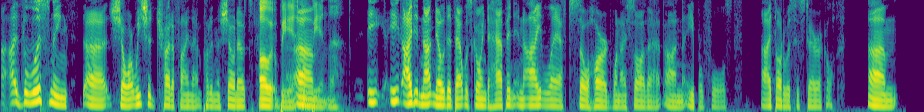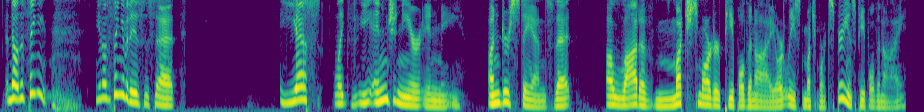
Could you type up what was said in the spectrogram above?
I, the listening uh, show. We should try to find that and put in the show notes. Oh, it'll be it'll um, be in there. It, it, I did not know that that was going to happen, and I laughed so hard when I saw that on April Fools. I thought it was hysterical. Um, no, the thing, you know, the thing of it is, is that yes, like the engineer in me understands that a lot of much smarter people than I, or at least much more experienced people than I,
